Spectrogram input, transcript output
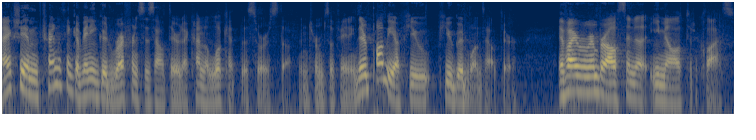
actually I'm trying to think of any good references out there that kind of look at this sort of stuff in terms of fading. There are probably a few, few good ones out there. If I remember, I'll send an email out to the class.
